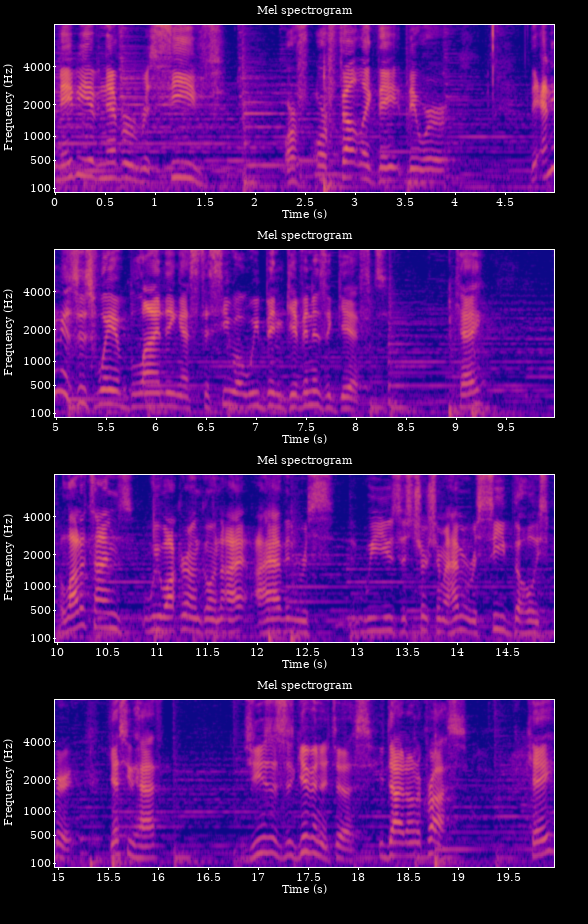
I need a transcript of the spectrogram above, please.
Maybe have never received or, or felt like they, they were. The enemy is this way of blinding us to see what we've been given as a gift. Okay? A lot of times we walk around going, I, I haven't, rec- we use this church term, I haven't received the Holy Spirit. Yes, you have. Jesus has given it to us. He died on a cross. Okay?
